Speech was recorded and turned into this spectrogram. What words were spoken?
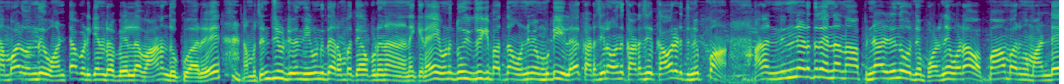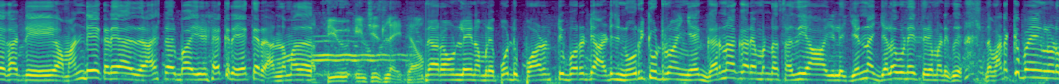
நம்மளால் வந்து ஒன்ட்டா படிக்கின்ற பேரில் வானம் தூக்குவார். நம்ம சென்சிட்டிவிட்டி வந்து இவனுக்கு தான் ரொம்ப தேவைப்படுன்னு நான் நினைக்கிறேன். இவனு தூக்கி தூக்கி பார்த்தா ஒன்றுமே முடியல. கடைசியில் வந்து கடைசியில் கவர் எடுத்து நிற்பான் ஆனால் நின்ன இடத்துல என்னன்னா பின்னாடி இருந்து ஒருத்தன் உடனே கூட வைப்பான் பாருங்க. மண்டையை காட்டி. மண்டையே கிடையாது. ராஜ்ஸ்டார் பாய் ஏக்கர் ஏக்கர் அந்த மாதிரி. இந்த ரவுண்ட்லேயே நம்மளை போட்டு புரட்டி புரட்டி அடிச்சு நொறுக்கி விட்ருவாங்க கருணாக்காரம் பண்ணுற சதியா இல்லை என்ன இலவுனே தெரிய மாட்டேங்குது. இந்த வடக்கு பையங்களோட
